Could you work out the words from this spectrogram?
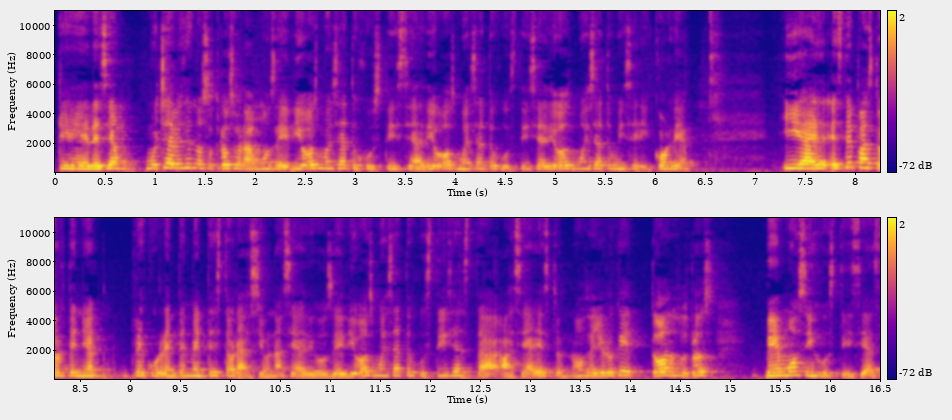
que decía, muchas veces nosotros oramos de Dios muestra tu justicia, Dios muestra tu justicia, Dios muestra tu misericordia. Y este pastor tenía recurrentemente esta oración hacia Dios, de Dios muestra tu justicia hasta hacia esto, ¿no? O sea, yo creo que todos nosotros vemos injusticias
